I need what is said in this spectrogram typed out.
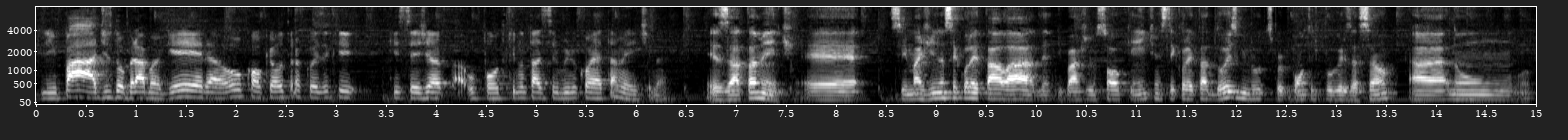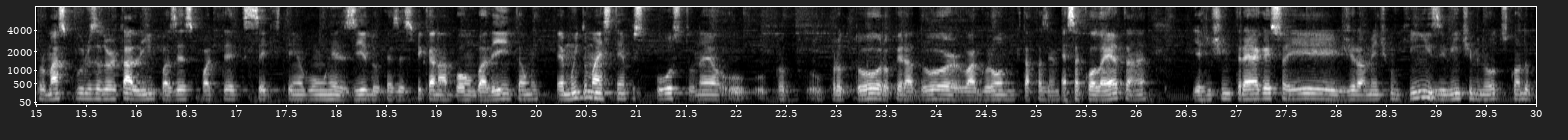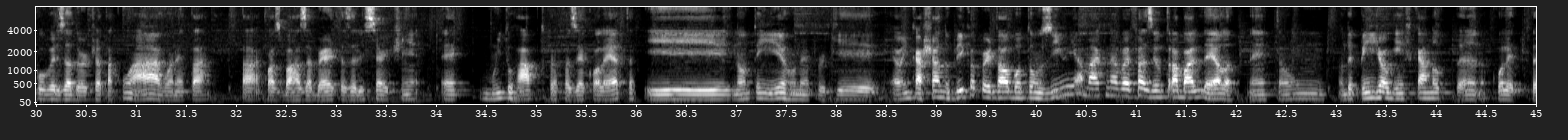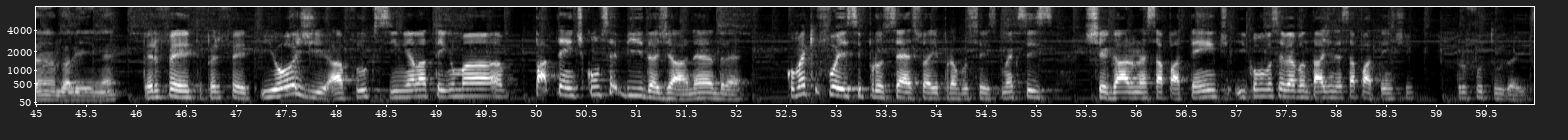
limpar, desdobrar a mangueira ou qualquer outra coisa que, que seja o ponto que não está distribuindo corretamente, né? Exatamente. É, você imagina você coletar lá debaixo do sol quente, você tem que coletar dois minutos por ponta de pulverização. Ah, num, por mais que o pulverizador tá limpo, às vezes pode ter que ser que tem algum resíduo que às vezes fica na bomba ali, então é muito mais tempo exposto, né? O, o, o produtor, o operador, o agrônomo que está fazendo essa coleta, né? E a gente entrega isso aí geralmente com 15, 20 minutos quando o pulverizador já está com água, né? Tá tá com as barras abertas ali certinha, é muito rápido para fazer a coleta e não tem erro, né? Porque é o encaixar no bico, apertar o botãozinho e a máquina vai fazer o trabalho dela, né? Então não depende de alguém ficar anotando, coletando ali, né? Perfeito, perfeito. E hoje a Fluxin ela tem uma patente concebida já, né, André? Como é que foi esse processo aí para vocês? Como é que vocês chegaram nessa patente e como você vê a vantagem dessa patente para o futuro aí?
